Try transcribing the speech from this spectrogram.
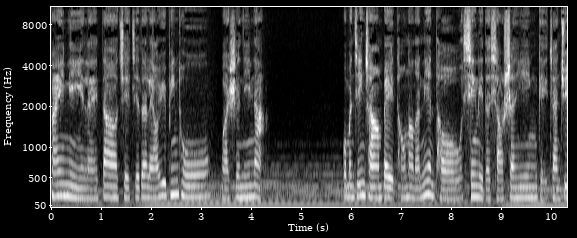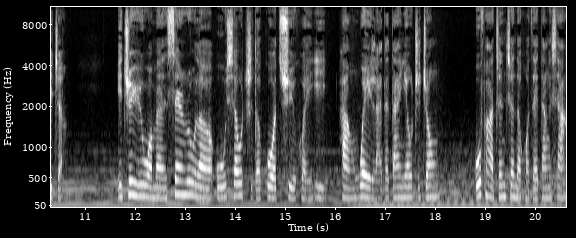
欢迎你来到姐姐的疗愈拼图，我是妮娜。我们经常被头脑的念头、心里的小声音给占据着，以至于我们陷入了无休止的过去回忆和未来的担忧之中，无法真正的活在当下。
